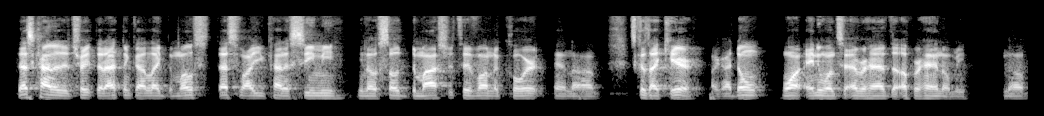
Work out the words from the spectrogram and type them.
that's kind of the trait that I think I like the most. That's why you kind of see me, you know, so demonstrative on the court, and um, it's because I care. Like I don't want anyone to ever have the upper hand on me, you know,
